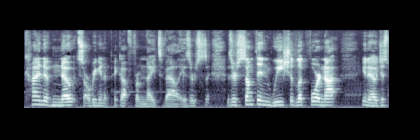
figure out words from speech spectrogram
kind of notes are we going to pick up from Knights Valley? Is there is there something we should look for? Not you know just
